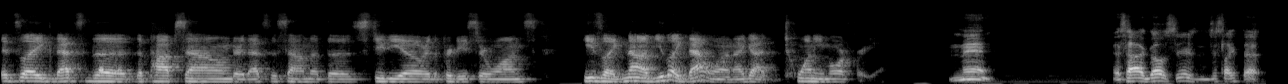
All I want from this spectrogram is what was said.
It's like that's the the pop sound or that's the sound that the studio or the producer wants. He's like, no, if you like that one, I got 20 more for you. Man, that's how it goes. Seriously, just like that.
